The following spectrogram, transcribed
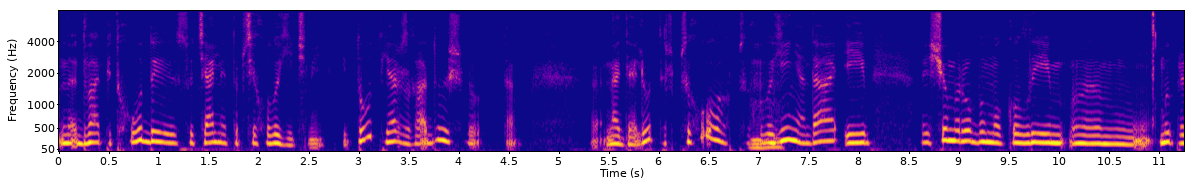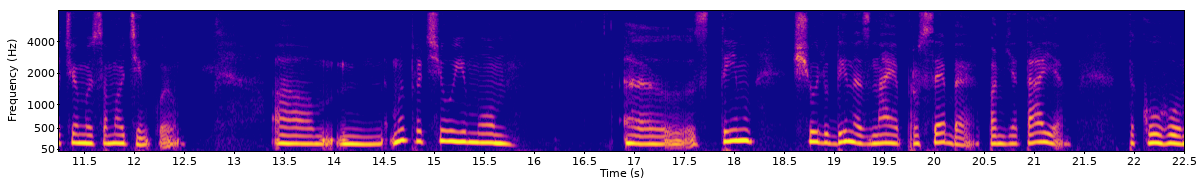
два підходи: соціальний та психологічний. І тут я ж згадую, що там Надя Лют, ти ж психолог, психологиня, да, і що ми робимо, коли ем, ми працюємо з самооцінкою? Ми працюємо з тим, що людина знає про себе, пам'ятає такого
